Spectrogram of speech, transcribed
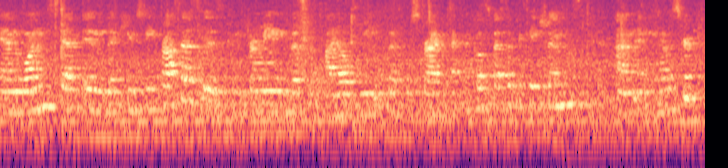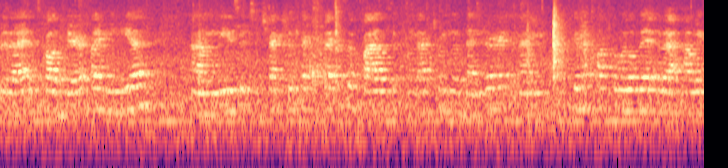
And one step in the QC process is confirming the files meet the prescribed technical specifications. Um, and we have a script for that. It's called Verify Media. Um, we use it to check the tech specs of files that come back from the vendor. And I'm going to talk a little bit about how we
